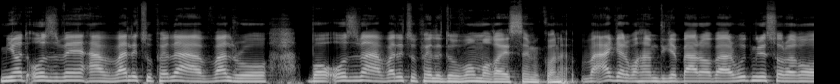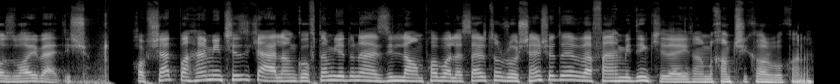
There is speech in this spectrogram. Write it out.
میاد عضو اول توپل اول رو با عضو اول توپل دوم مقایسه می‌کنه و اگر با هم دیگه برابر بود میره سراغ عضوهای بعدیشون. خب شاید با همین چیزی که الان گفتم یه دونه از این لامپا بالا سرتون روشن شده و فهمیدین که دقیقا می‌خوام چیکار بکنم.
